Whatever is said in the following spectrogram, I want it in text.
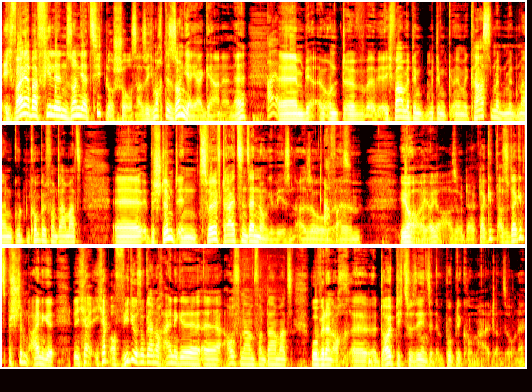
ich war ja bei vielen Sonja Zietlow-Shows. Also ich mochte Sonja ja gerne, ne? Ah, ja. ähm, und äh, ich war mit dem, mit dem äh, mit Carsten, mit, mit meinem guten Kumpel von damals, äh, bestimmt in 12, 13 Sendungen gewesen. Also Ach, was. ähm, ja, ja, ja. Also da, da gibt, also da gibt's bestimmt einige. Ich, ich habe auf Video sogar noch einige äh, Aufnahmen von damals, wo wir dann auch äh, deutlich zu sehen sind im Publikum halt und so. Ne?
